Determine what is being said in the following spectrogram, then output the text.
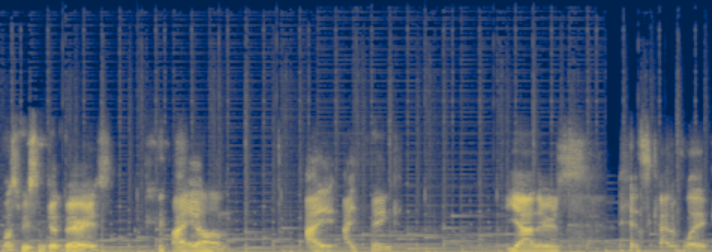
Must be some good berries. I um I I think yeah, there's it's kind of like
